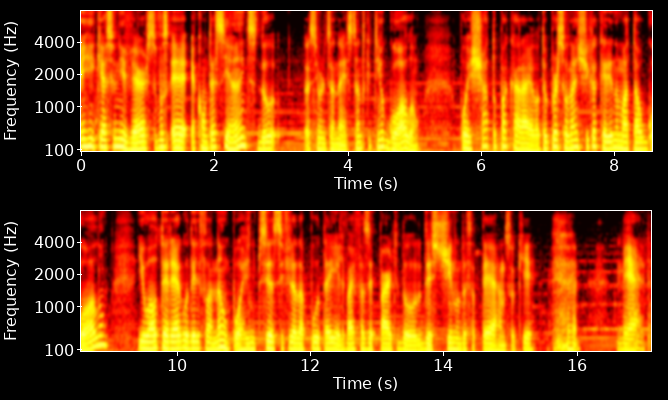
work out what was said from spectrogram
Enriquece o universo, você- é, acontece antes do da Senhor dos Anéis, tanto que tem o Gollum. Pô, é chato pra caralho. O teu personagem fica querendo matar o Gollum e o alter ego dele fala: Não, pô, a gente precisa desse filho da puta aí, ele vai fazer parte do, do destino dessa terra, não sei o quê. Merda.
